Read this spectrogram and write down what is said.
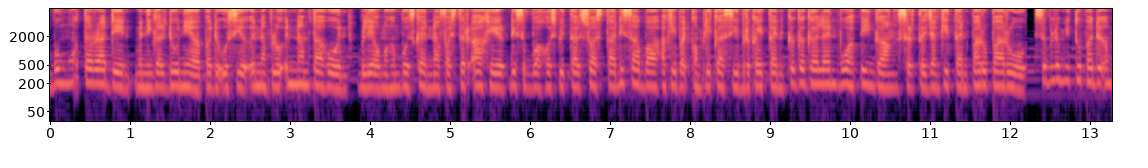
Bung Mokhtar Radin meninggal dunia pada usia 66 tahun. Beliau menghembuskan nafas terakhir di sebuah hospital swasta di Sabah akibat komplikasi berkaitan kegagalan buah pinggang serta jangkitan paru-paru. Sebelum itu pada 4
